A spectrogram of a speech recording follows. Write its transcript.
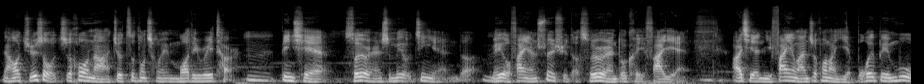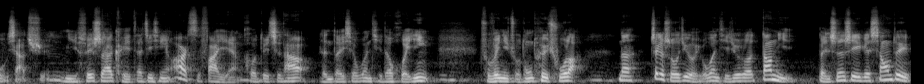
然后举手之后呢，就自动成为 moderator，嗯，并且所有人是没有禁言的，没有发言顺序的，所有人都可以发言，而且你发言完之后呢，也不会被 move 下去，你随时还可以再进行二次发言和对其他人的一些问题的回应，除非你主动退出了。那这个时候就有一个问题，就是说，当你本身是一个相对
